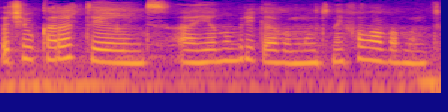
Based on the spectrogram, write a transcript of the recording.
Eu tinha o karatê antes, aí eu não brigava muito, nem falava muito,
